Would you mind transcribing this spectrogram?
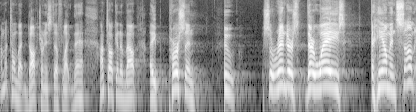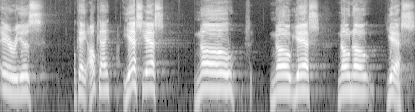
I'm not talking about doctrine and stuff like that. I'm talking about a person who surrenders their ways to Him in some areas. Okay, okay. Yes, yes. No. No, yes. No, no, yes.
